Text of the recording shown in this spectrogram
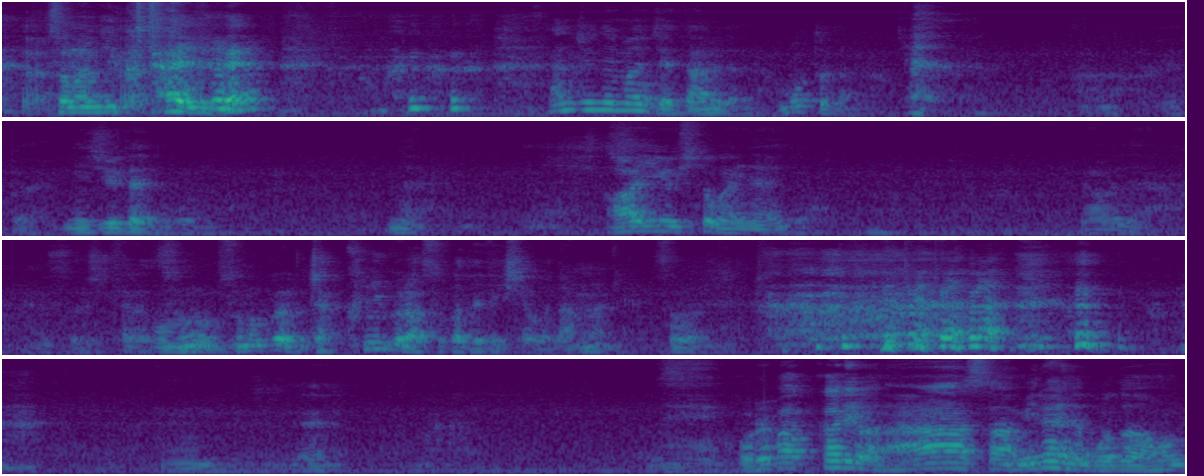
その肉体でね。30年前じゃダメだな。もっとだなああやっぱり20代の頃のね。ああいう人がいないと。ダメだよ。そしたらそのそのくらいジャック・ニクラスとか出てきちゃうからダメなんだよそうだね。うん。ね。ねえこればっかりはな。さ未来のことは本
